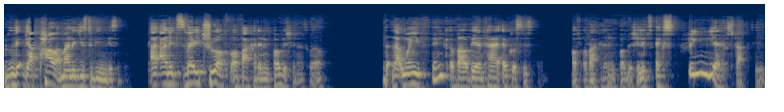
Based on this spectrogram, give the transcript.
Their power manages to be invisible and it's very true of, of academic publishing as well. That, when you think about the entire ecosystem of, of academic publishing, it's extremely extractive,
